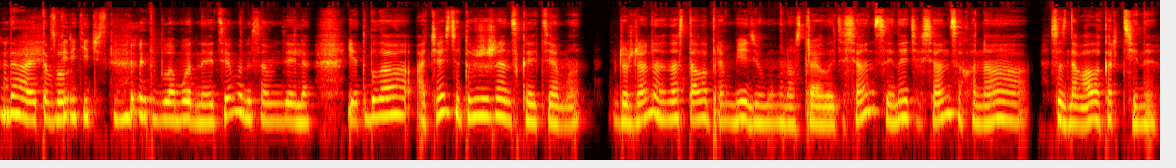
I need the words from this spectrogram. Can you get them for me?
да, это спиритическими. Был, это была модная тема на самом деле. И это была отчасти тоже женская тема. Джорджана, она стала прям медиумом, она устраивала эти сеансы, и на этих сеансах она создавала картины.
